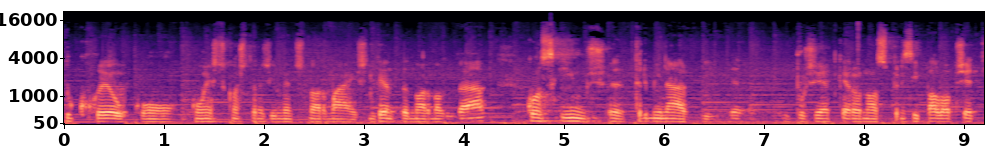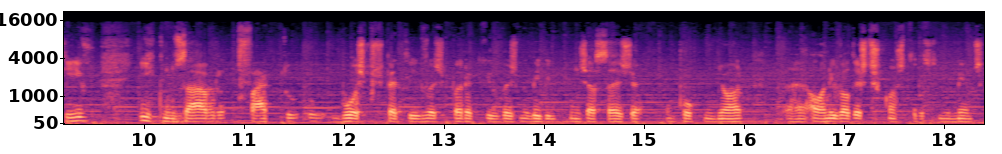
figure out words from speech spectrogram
decorreu com, com estes constrangimentos normais dentro da normalidade. Conseguimos uh, terminar uh, o projeto que era o nosso principal objetivo e que nos abre, de facto, boas perspectivas para que o 2021 já seja um pouco melhor uh, ao nível destes constrangimentos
